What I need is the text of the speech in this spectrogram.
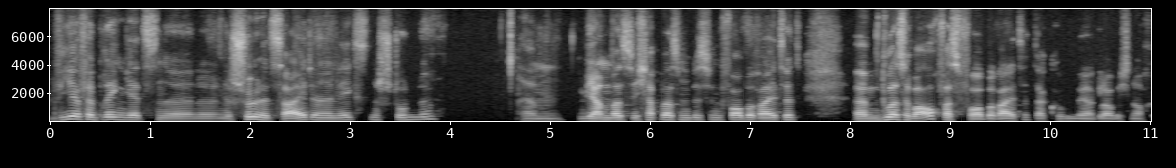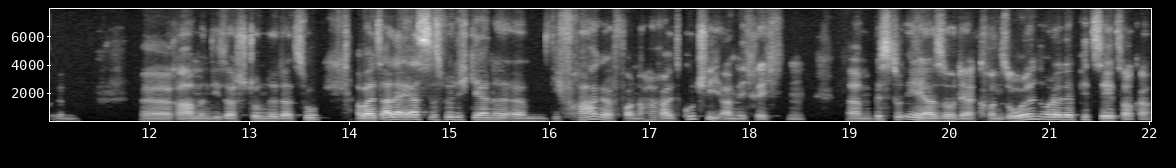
wir verbringen jetzt eine, eine, eine, schöne Zeit in der nächsten Stunde. Ähm, wir haben was, ich habe was ein bisschen vorbereitet. Ähm, du hast aber auch was vorbereitet. Da kommen wir, glaube ich, noch im äh, Rahmen dieser Stunde dazu. Aber als allererstes würde ich gerne ähm, die Frage von Harald Gucci an dich richten. Ähm, bist du eher so der Konsolen- oder der PC-Zocker?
